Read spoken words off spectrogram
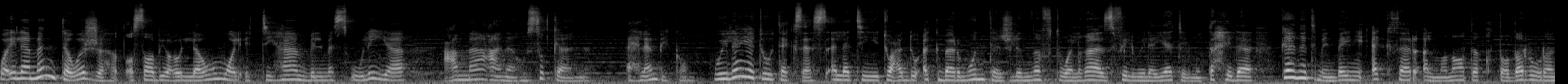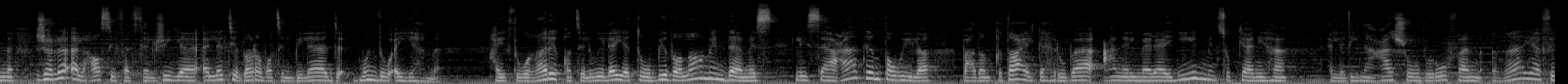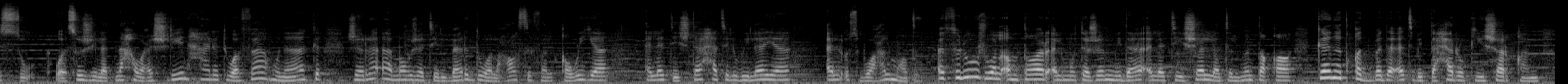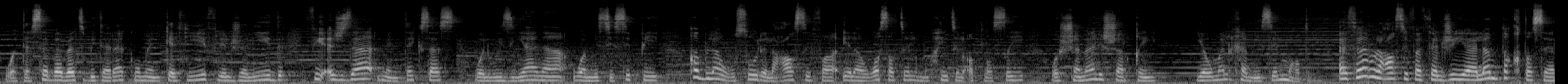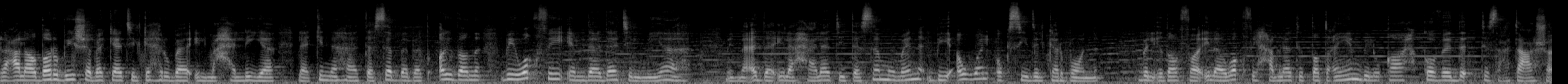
وإلى من توجهت أصابع اللوم والاتهام بالمسؤولية عما عاناه السكان؟ أهلا بكم. ولاية تكساس التي تعد أكبر منتج للنفط والغاز في الولايات المتحدة كانت من بين أكثر المناطق تضررا جراء العاصفة الثلجية التي ضربت البلاد منذ أيام. حيث غرقت الولاية بظلام دامس لساعات طويلة بعد انقطاع الكهرباء عن الملايين من سكانها الذين عاشوا ظروفا غاية في السوء وسجلت نحو 20 حالة وفاة هناك جراء موجة البرد والعاصفة القوية التي اجتاحت الولاية الأسبوع الماضي. الثلوج والأمطار المتجمدة التي شلت المنطقة كانت قد بدأت بالتحرك شرقا وتسببت بتراكم كثيف للجليد في أجزاء من تكساس ولويزيانا وميسيسيبي قبل وصول العاصفة إلى وسط المحيط الأطلسي والشمال الشرقي يوم الخميس الماضي. آثار العاصفة الثلجية لم تقتصر على ضرب شبكات الكهرباء المحلية، لكنها تسببت أيضا بوقف إمدادات المياه، مما أدى إلى حالات تسمم بأول أكسيد الكربون. بالإضافة إلى وقف حملات التطعيم بلقاح كوفيد-19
